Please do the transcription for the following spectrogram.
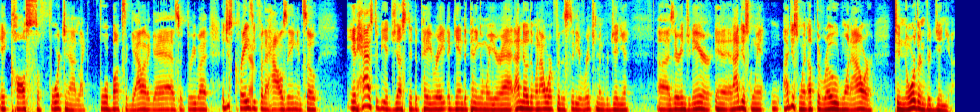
it costs a fortune out, like four bucks a gallon of gas or three, but it's just crazy yeah. for the housing, and so it has to be adjusted the pay rate again depending on where you're at. I know that when I worked for the city of Richmond, Virginia, uh, as their engineer, and I just went I just went up the road one hour to Northern Virginia,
